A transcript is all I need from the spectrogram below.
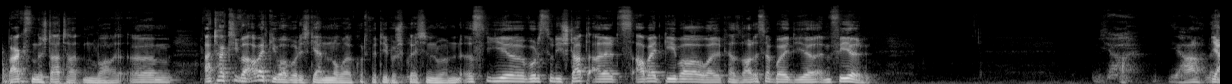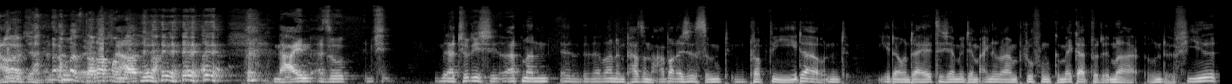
wachsende Stadt hatten wir. Ähm, attraktive Arbeitgeber würde ich gerne nochmal kurz mit dir besprechen würden. Ist die, würdest du die Stadt als Arbeitgeber, weil Personal ist ja bei dir, empfehlen? Ja, ja, ja, ja. Also, da darf man mal Nein, also natürlich hat man, äh, wenn man im Personalbereich ist und glaube wie jeder und jeder unterhält sich ja mit dem einen oder anderen Prüfung gemeckert wird immer und viel.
